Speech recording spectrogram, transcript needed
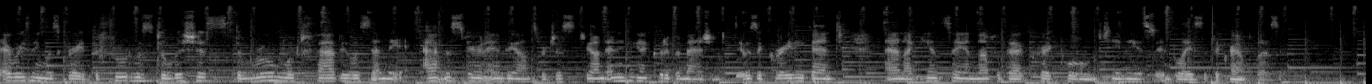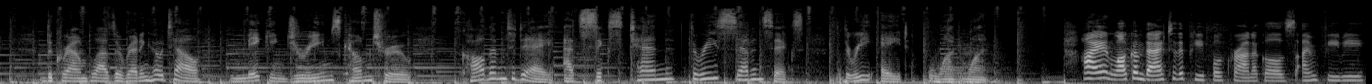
Everything was great. The food was delicious, the room looked fabulous, and the atmosphere and ambiance were just beyond anything I could have imagined. It was a great event, and I can't say enough about Craig Poole and the team he has place at the Crowne Plaza. The Crowne Plaza Reading Hotel, making dreams come true. Call them today at 610 376 3811. Hi, and welcome back to the People Chronicles. I'm Phoebe,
